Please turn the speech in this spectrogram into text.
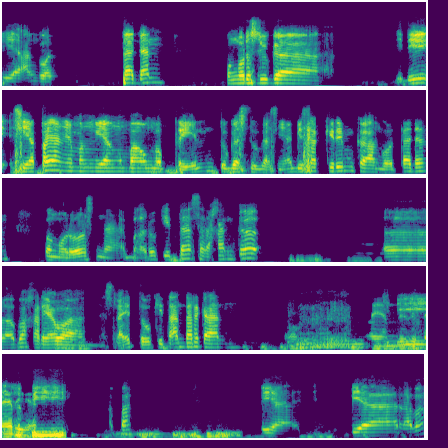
ya anggota dan pengurus juga. Jadi siapa yang emang yang mau ngeprint tugas-tugasnya bisa kirim ke anggota dan pengurus. Nah, baru kita serahkan ke uh, apa karyawan. Nah, setelah itu kita antarkan. Oh, Jadi delivery, lebih ya? apa? Iya, biar apa?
